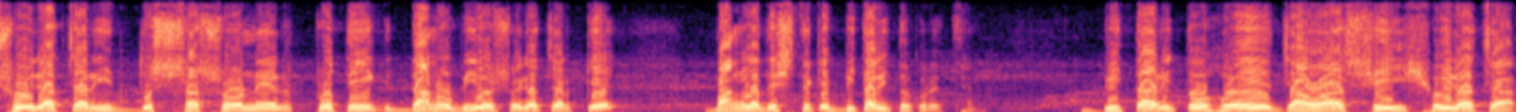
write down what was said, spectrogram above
স্বৈরাচারী দুঃশাসনের প্রতীক, দানবীয় স্বৈরাচারকে বাংলাদেশ থেকে বিতাড়িত করেছেন। বিতাড়িত হয়ে যাওয়া সেই স্বৈরাচার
